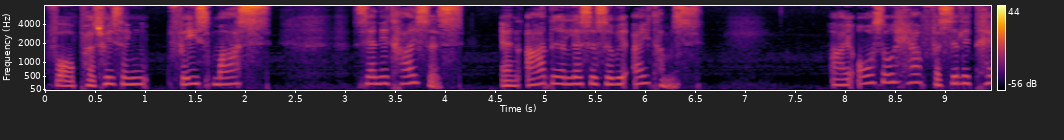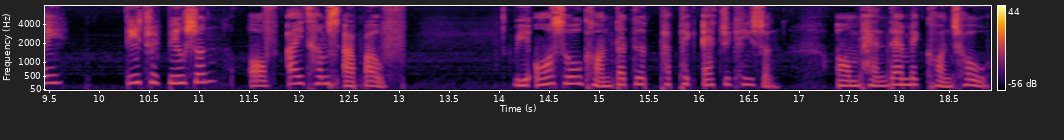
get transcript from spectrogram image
for purchasing face masks, sanitizers, and other necessary items. I also help facilitate distribution of items above. We also conducted public education on pandemic control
